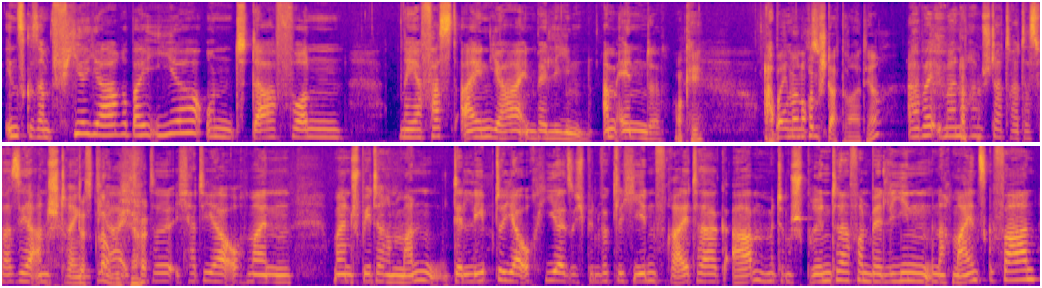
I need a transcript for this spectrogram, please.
insgesamt vier Jahre bei ihr und davon, naja, fast ein Jahr in Berlin am Ende. Okay. Aber und immer noch im Stadtrat, ja? Aber immer noch im Stadtrat. Das war sehr anstrengend. Das glaube ja, ich. Ja. Hatte, ich hatte ja auch meinen, meinen späteren Mann, der lebte ja auch hier. Also ich bin wirklich jeden Freitagabend mit dem Sprinter von Berlin nach Mainz gefahren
